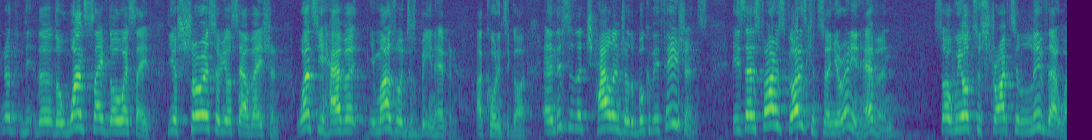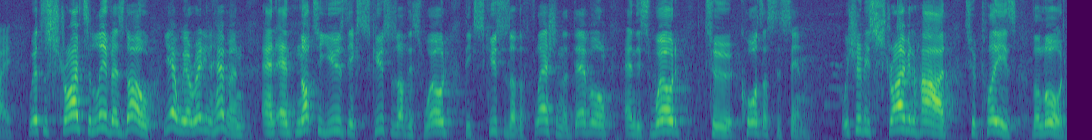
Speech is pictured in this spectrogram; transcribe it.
You know, the, the, the once saved, always saved, the assurance of your salvation. Once you have it, you might as well just be in heaven, according to God. And this is the challenge of the book of Ephesians, is that as far as God is concerned, you're already in heaven. So we ought to strive to live that way. We ought to strive to live as though, yeah, we're already in heaven, and, and not to use the excuses of this world, the excuses of the flesh and the devil and this world to cause us to sin. We should be striving hard to please the Lord.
